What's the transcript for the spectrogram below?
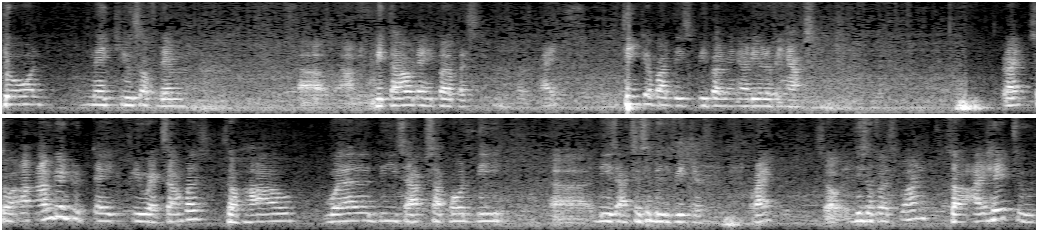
don't make use of them uh, mean, without any purpose, right? Think about these people when you're developing apps right? So I, am going to take a few examples. So how well these apps support the uh, these accessibility features, right? So this is the first one. So I hate to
